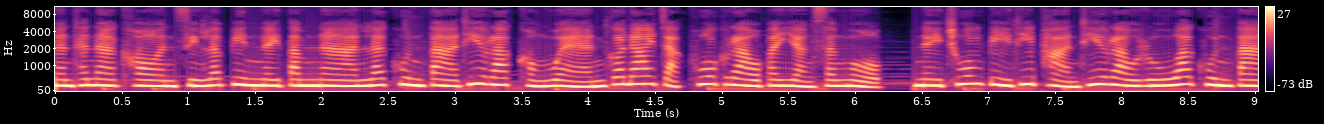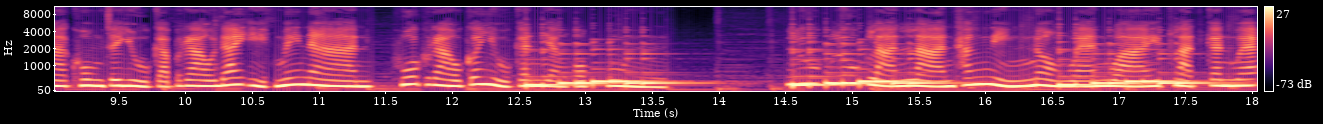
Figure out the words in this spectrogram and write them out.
นันทนาครศิลปินในตำนานและคุณตาที่รักของแหวนก็ได้จากพวกเราไปอย่างสงบ ในช่วงปีที่ผ่านที่เรารู้ว่าคุณตาคงจะอยู่กับเราได้อีกไม่นาน พวกเราก็อยู่กันอย่างอบอุ่น ลูกลูกหลานหลานทั้งหนิงหน่องแหวนไว้ผลัดกันแวะ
